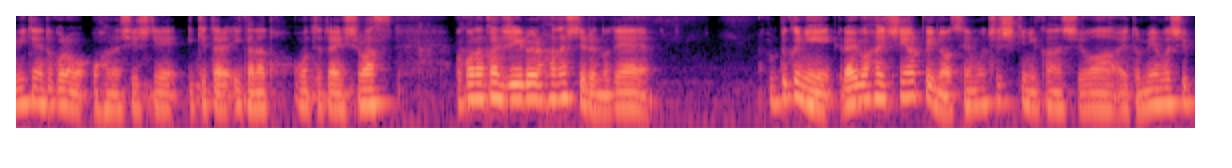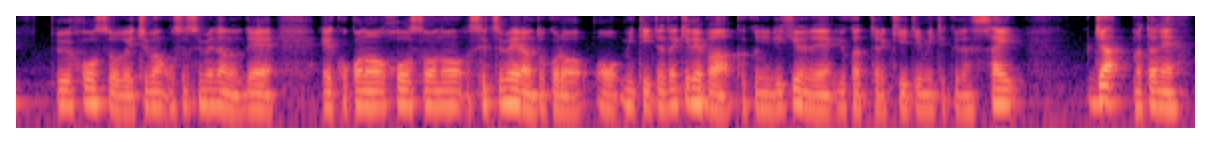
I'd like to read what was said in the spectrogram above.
みたいなところもお話ししていけたらいいかなと思ってたりします。まあ、こんな感じでいろいろ話してるので、特にライブ配信アプリの専門知識に関しては、えっと、メンバーシッププ放送が一番おすすめなので、えここの放送の説明欄のところを見ていただければ確認できるので、よかったら聞いてみてください。じゃあ、またね。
